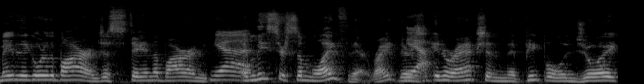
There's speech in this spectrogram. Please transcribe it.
maybe they go to the bar and just stay in the bar and Yes. at least there's some life there, right? There's Yeah. interaction that people enjoy,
